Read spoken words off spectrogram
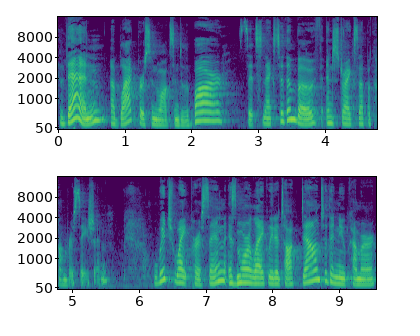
Then a black person walks into the bar, sits next to them both, and strikes up a conversation. Which white person is more likely to talk down to the newcomer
